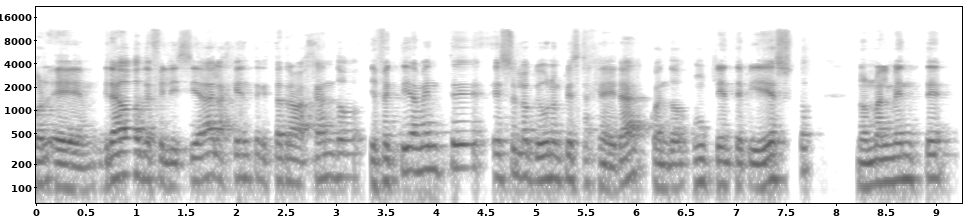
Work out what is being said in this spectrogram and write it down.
por, eh, grados de felicidad de la gente que está trabajando. Y efectivamente, eso es lo que uno empieza a generar cuando un cliente pide eso. Normalmente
